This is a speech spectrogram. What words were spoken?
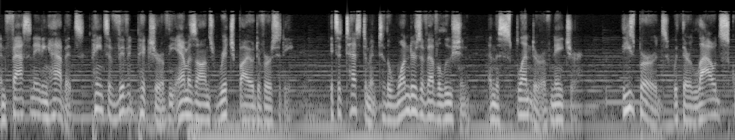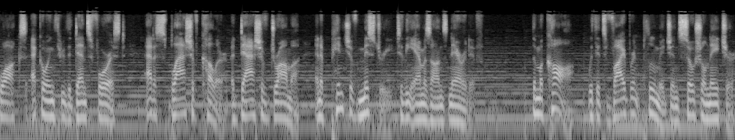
and fascinating habits, paints a vivid picture of the Amazon's rich biodiversity. It's a testament to the wonders of evolution and the splendor of nature. These birds, with their loud squawks echoing through the dense forest, add a splash of color, a dash of drama, and a pinch of mystery to the Amazon's narrative. The macaw, with its vibrant plumage and social nature,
